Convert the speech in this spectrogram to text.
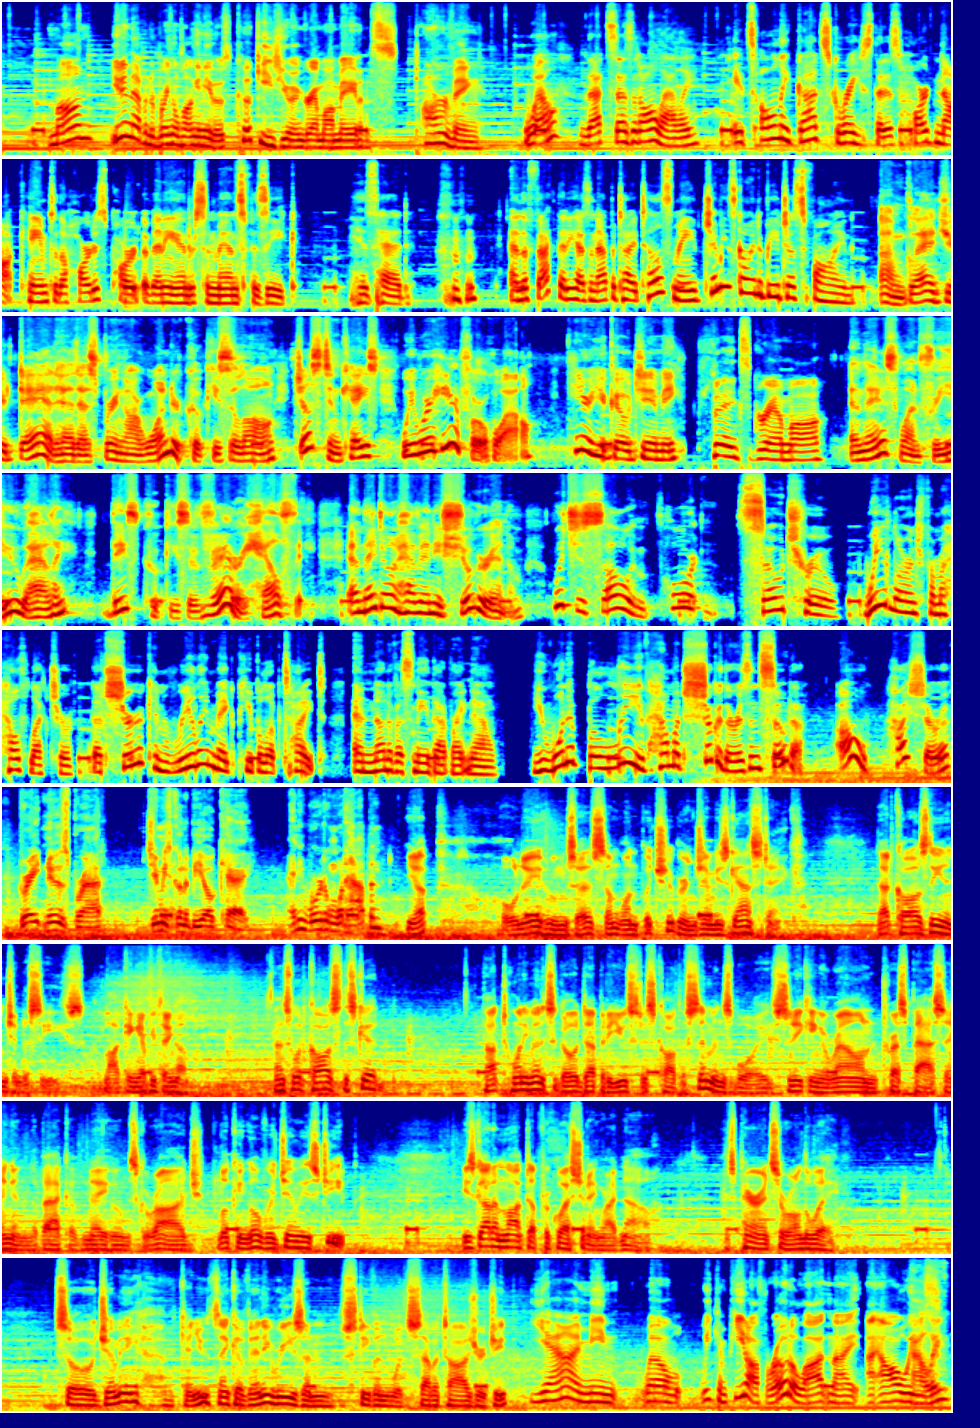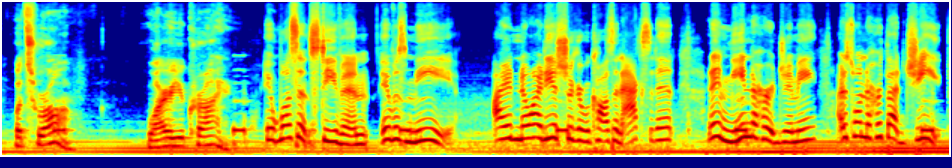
Mom, you didn't happen to bring along any of those cookies you and Grandma made. I'm starving. Well, that says it all, Allie. It's only God's grace that his hard knock came to the hardest part of any Anderson man's physique his head. and the fact that he has an appetite tells me Jimmy's going to be just fine. I'm glad your dad had us bring our Wonder Cookies along just in case we were here for a while. Here you go, Jimmy. Thanks, Grandma. And there's one for you, Allie. These cookies are very healthy, and they don't have any sugar in them, which is so important. So true. We learned from a health lecture that sugar can really make people uptight, and none of us need that right now. You wouldn't believe how much sugar there is in soda. Oh, hi, Sheriff. Great news, Brad. Jimmy's gonna be okay. Any word on what happened? Yep. Old Nahum says someone put sugar in Jimmy's gas tank. That caused the engine to seize, locking everything up. That's what caused the skid. About 20 minutes ago, Deputy Eustace caught the Simmons boy sneaking around trespassing in the back of Nahum's garage, looking over Jimmy's Jeep. He's got him locked up for questioning right now. His parents are on the way. So, Jimmy, can you think of any reason Stephen would sabotage your Jeep? Yeah, I mean, well, we compete off road a lot, and I, I always. Allie, what's wrong? Why are you crying? It wasn't Steven. It was me. I had no idea sugar would cause an accident. I didn't mean to hurt Jimmy. I just wanted to hurt that Jeep.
